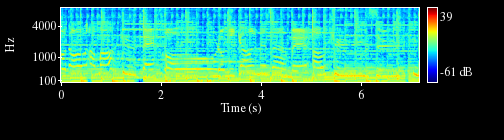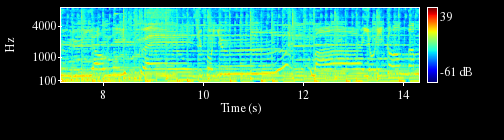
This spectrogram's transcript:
ほど甘くてほろ苦い目覚めをくすぐるように Crazy for you 迷い込んだメ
